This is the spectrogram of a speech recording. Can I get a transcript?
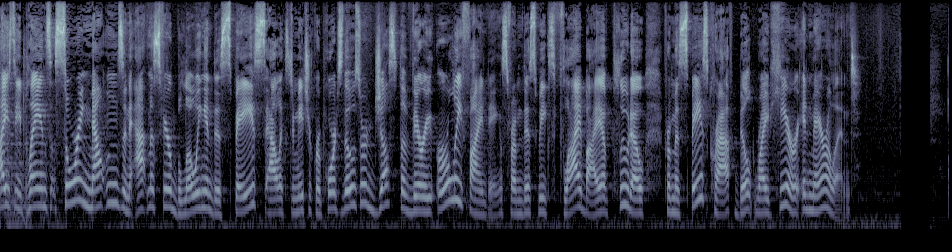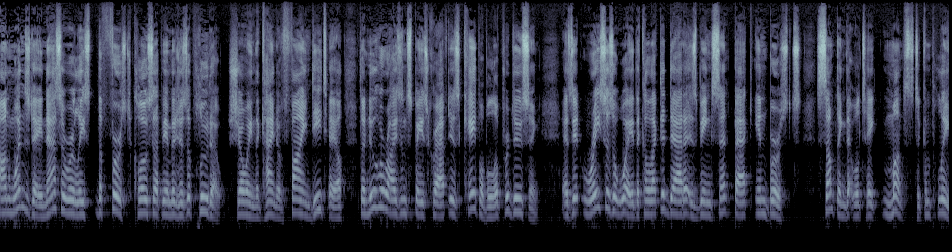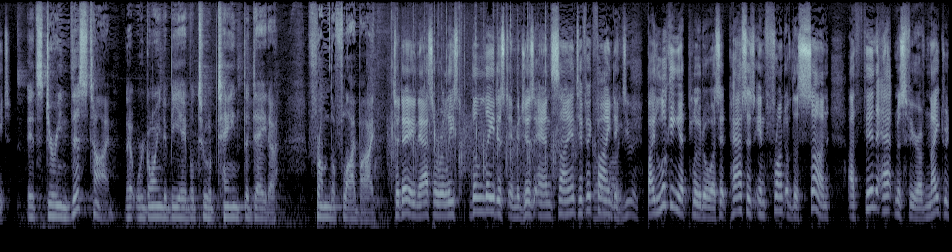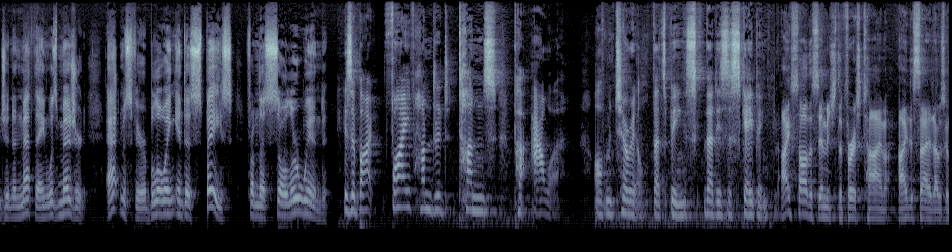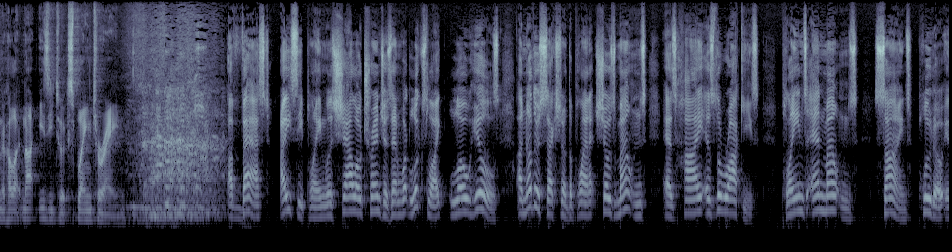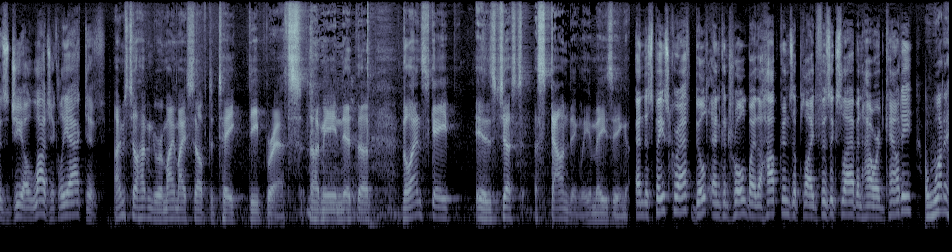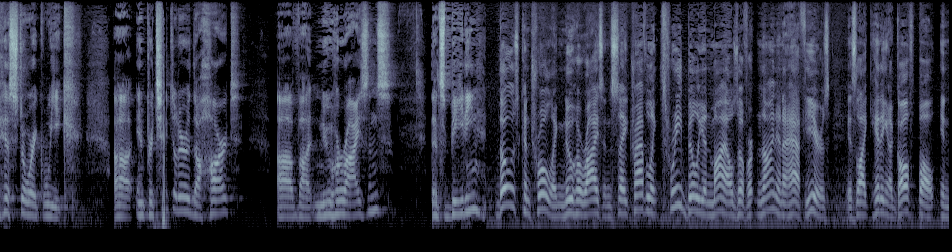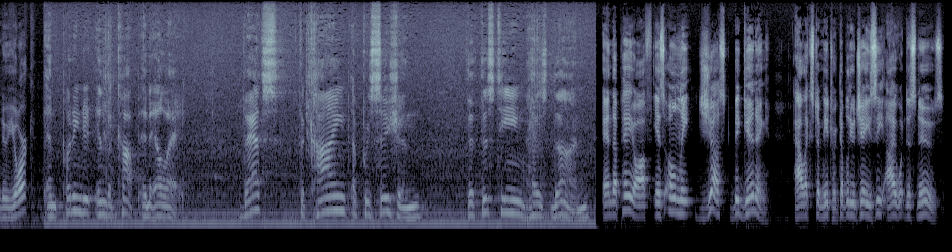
Icy plains, soaring mountains, and atmosphere blowing into space. Alex DeMetrick reports those are just the very early findings from this week's flyby of Pluto from a spacecraft built right here in Maryland. On Wednesday, NASA released the first close-up images of Pluto, showing the kind of fine detail the New Horizons spacecraft is capable of producing. As it races away, the collected data is being sent back in bursts, something that will take months to complete. It's during this time that we're going to be able to obtain the data from the flyby. Today, NASA released the latest images and scientific findings. By looking at Pluto as it passes in front of the sun, a thin atmosphere of nitrogen and methane was measured, atmosphere blowing into space from the solar wind. Is about 500 tons per hour of material that's being that is escaping. I saw this image the first time. I decided I was going to call it not easy to explain terrain. a vast icy plain with shallow trenches and what looks like low hills. Another section of the planet shows mountains as high as the Rockies. Plains and mountains, signs Pluto is geologically active. I'm still having to remind myself to take deep breaths. I mean, it, the, the landscape is just astoundingly amazing. And the spacecraft, built and controlled by the Hopkins Applied Physics Lab in Howard County. What a historic week. Uh, in particular, the heart of uh, New Horizons that's beating. Those controlling New Horizons say traveling 3 billion miles over nine and a half years is like hitting a golf ball in New York. And putting it in the cup in L.A. That's the kind of precision that this team has done. And the payoff is only just beginning. Alex DeMetrick, WJZ Eyewitness News.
